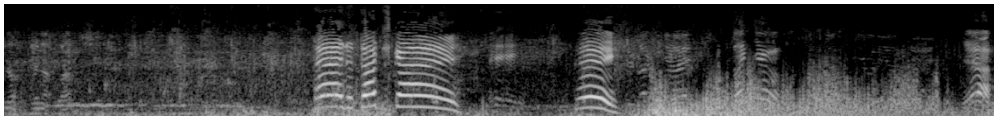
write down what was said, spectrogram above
not, we're not lunch. Hey, the Dutch guy! Hey. Hey! Thank you. Yeah.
